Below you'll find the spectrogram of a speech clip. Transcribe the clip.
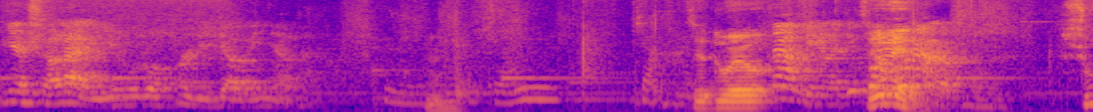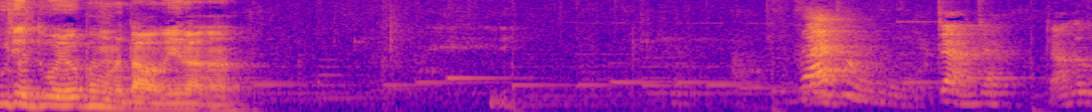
你上来以后，这活儿就交给你了。嗯。这多有，这位，手写多少碰了到位了啊？再盆。这样这样，这样都是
